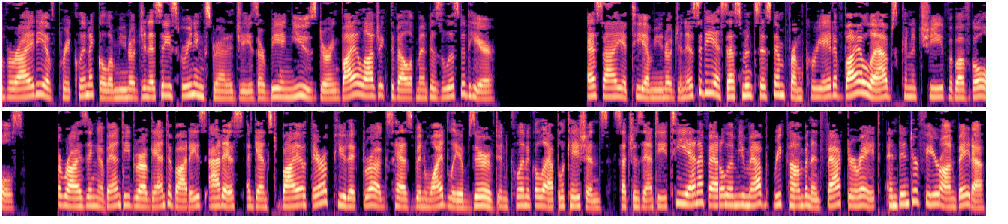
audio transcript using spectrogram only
variety of preclinical immunogenicity screening strategies are being used during biologic development as listed here. SIAT Immunogenicity Assessment System from Creative Biolabs can achieve above goals. Arising of anti-drug antibodies ADAS, against biotherapeutic drugs has been widely observed in clinical applications, such as anti-TNF adalimumab, recombinant factor VIII, and interferon beta.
